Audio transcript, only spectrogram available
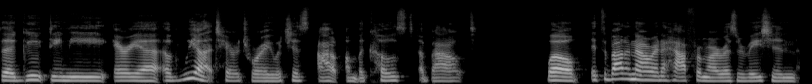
the Goodt area of Wiyot territory, which is out on the coast about, well, it's about an hour and a half from our reservation.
